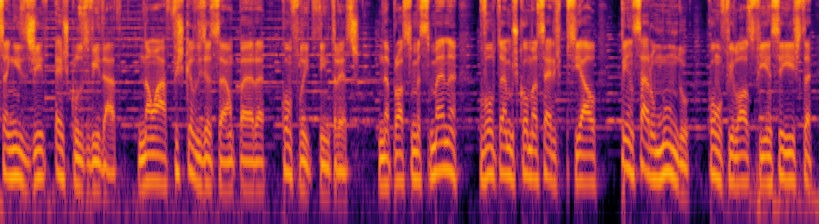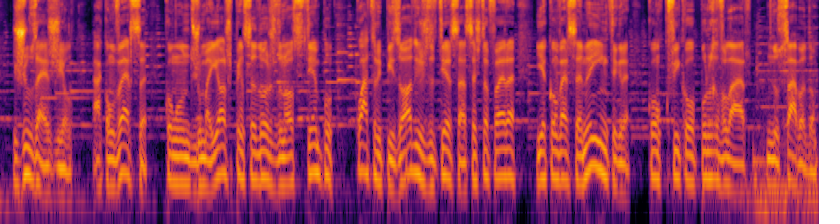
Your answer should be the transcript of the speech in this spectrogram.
sem exigir exclusividade. Não há fiscalização para conflito de interesses. Na próxima semana, voltamos com uma série especial Pensar o Mundo, com o filósofo e ensaísta José Gil. À conversa com um dos maiores pensadores do nosso tempo, quatro episódios de terça a sexta-feira e a conversa na íntegra com o que ficou por revelar no sábado.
